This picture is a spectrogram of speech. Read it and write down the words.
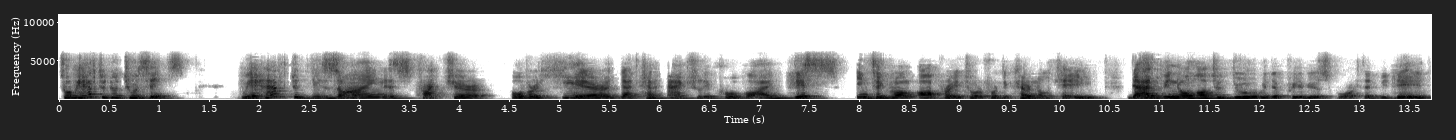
So we have to do two things. We have to design a structure over here that can actually provide this integral operator for the kernel K. That we know how to do with the previous work that we did uh,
